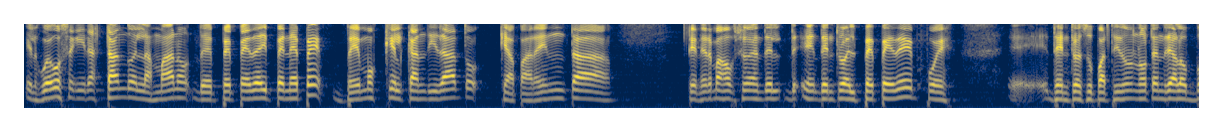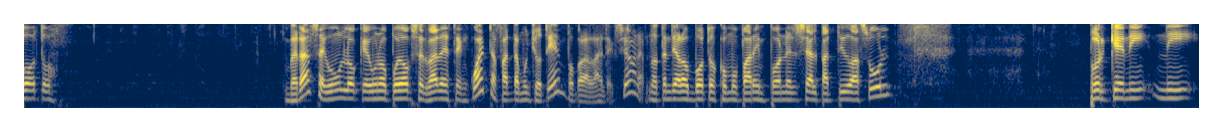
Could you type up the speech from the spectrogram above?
el juego seguirá estando en las manos de PPD y PNP. Vemos que el candidato que aparenta tener más opciones del- de- dentro del PPD, pues eh, dentro de su partido no tendría los votos. ¿Verdad? Según lo que uno puede observar de esta encuesta, falta mucho tiempo para las elecciones. No tendría los votos como para imponerse al Partido Azul porque ni, ni,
